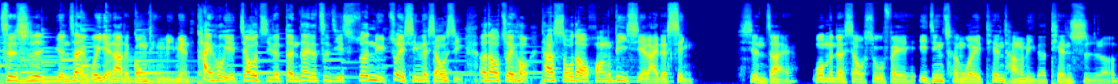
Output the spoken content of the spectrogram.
此时，远在维也纳的宫廷里面，太后也焦急地等待着自己孙女最新的消息。而到最后，她收到皇帝写来的信。现在，我们的小苏菲已经成为天堂里的天使了。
